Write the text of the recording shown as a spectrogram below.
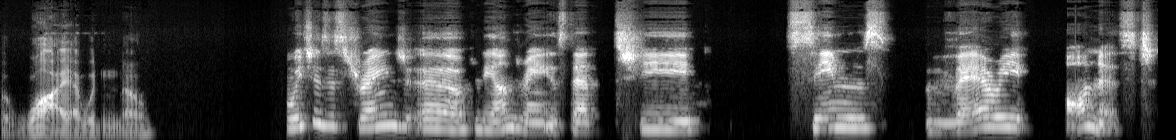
But why, I wouldn't know. Which is strange uh, of is that she seems very honest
